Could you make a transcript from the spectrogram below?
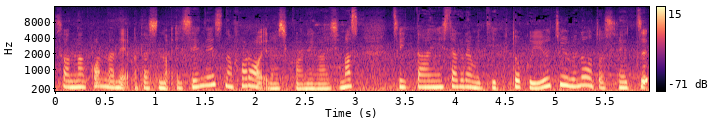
そんなこんなで私の SNS のフォローよろしくお願いします。Twitter、Instagram、TikTok、YouTube の音スレッズ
